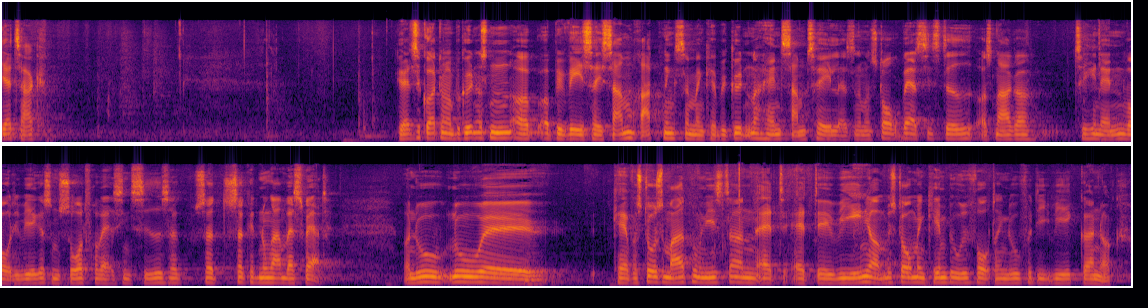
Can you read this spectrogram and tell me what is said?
Ja, tak. Det er altid godt, når man begynder sådan at, at bevæge sig i samme retning, så man kan begynde at have en samtale. Altså når man står hver sit sted og snakker til hinanden, hvor det virker som sort fra hver sin side, så, så, så kan det nogle gange være svært. Og nu, nu øh, kan jeg forstå så meget på ministeren, at, at øh, vi er enige om, at vi står med en kæmpe udfordring nu, fordi vi ikke gør nok.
